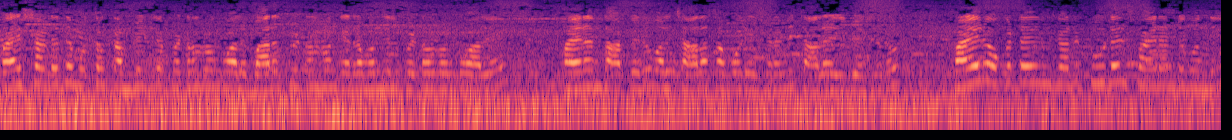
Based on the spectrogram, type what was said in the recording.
ఫైర్ స్టార్ట్ అయితే మొత్తం కంప్లీట్గా పెట్రోల్ బంక్ వాళ్ళు. భారత్ పెట్రోల్ బంక్ ఎర్రమందిల్ పెట్రోల్ బంక్ వాళ్ళే. ఫైర్ అంతా ఆపారు. వాళ్ళు చాలా సపోర్ట్ చేశారండి చాలా హెల్ప్ చేశారు. ఫైర్ ఒక టైం కాదు టూ టైమ్స్ ఫైర్ అంటుకుంది.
